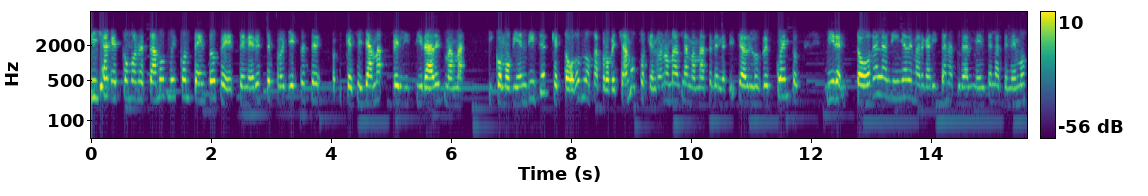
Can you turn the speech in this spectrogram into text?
Sí, Janet, como no estamos muy contentos de tener este proyecto este, que se llama Felicidades Mamá y como bien dices, que todos nos aprovechamos porque no nomás la mamá se beneficia de los descuentos. Miren, toda la línea de Margarita naturalmente la tenemos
